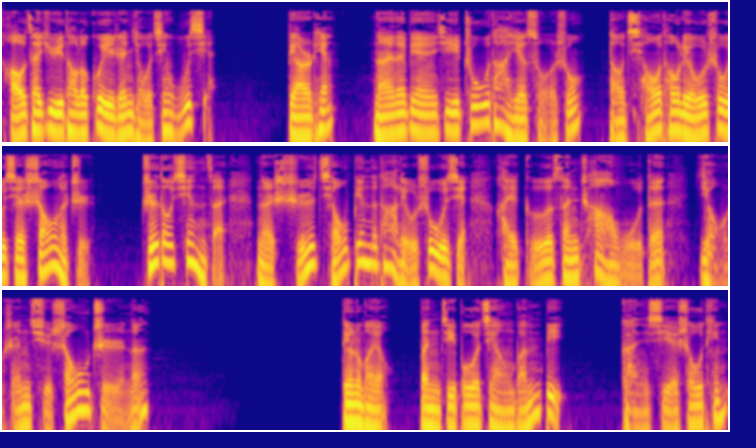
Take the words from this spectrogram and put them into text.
好在遇到了贵人，有惊无险。第二天，奶奶便依朱大爷所说，到桥头柳树下烧了纸。直到现在，那石桥边的大柳树下还隔三差五的。有人去烧纸呢。听众朋友，本集播讲完毕，感谢收听。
